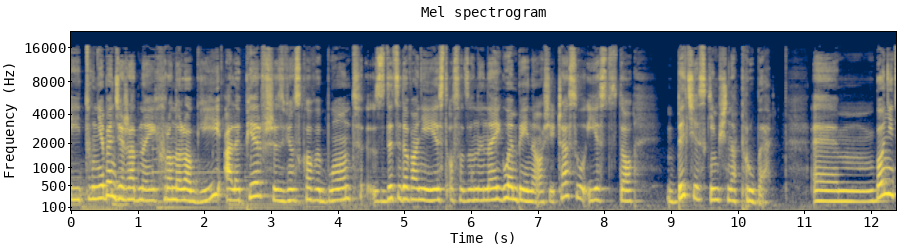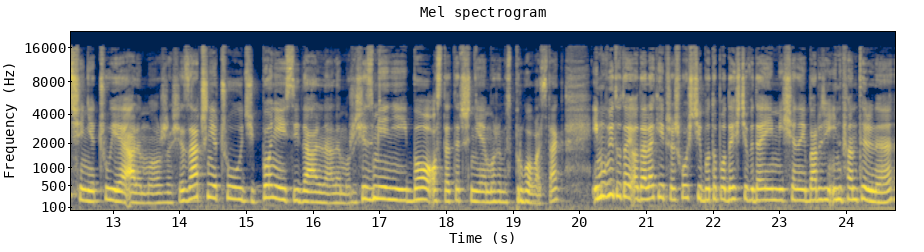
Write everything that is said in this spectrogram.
I tu nie będzie żadnej chronologii, ale pierwszy związkowy błąd zdecydowanie jest osadzony najgłębiej na osi czasu i jest to bycie z kimś na próbę. Um, bo nic się nie czuje, ale może się zacznie czuć, bo nie jest idealne, ale może się zmieni, bo ostatecznie możemy spróbować, tak? I mówię tutaj o dalekiej przeszłości, bo to podejście wydaje mi się najbardziej infantylne,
